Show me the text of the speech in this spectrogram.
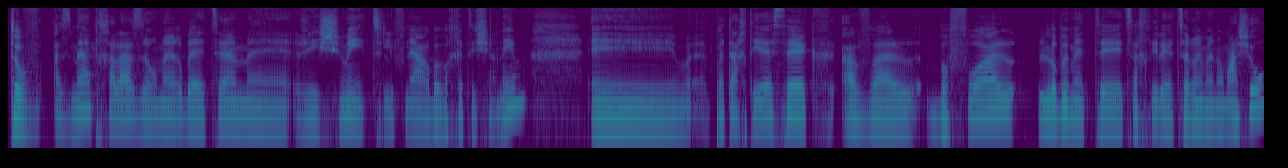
טוב, אז מההתחלה זה אומר בעצם אה, רשמית לפני ארבע וחצי שנים. אה, פתחתי עסק, אבל בפועל לא באמת אה, הצלחתי לייצר ממנו משהו.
